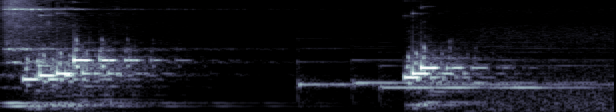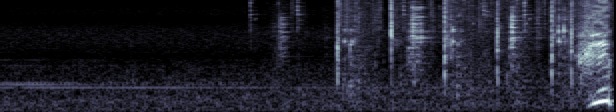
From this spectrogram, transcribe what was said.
ふっ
